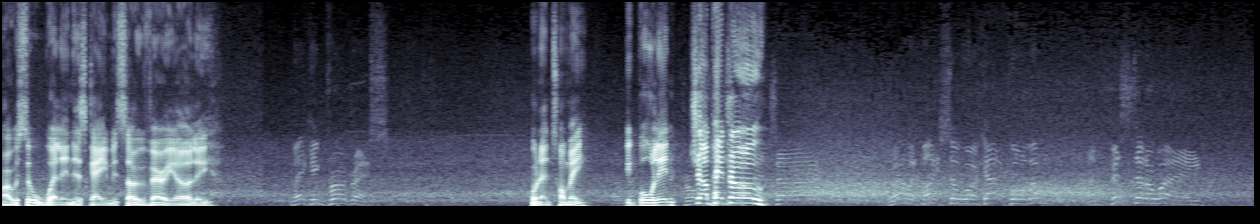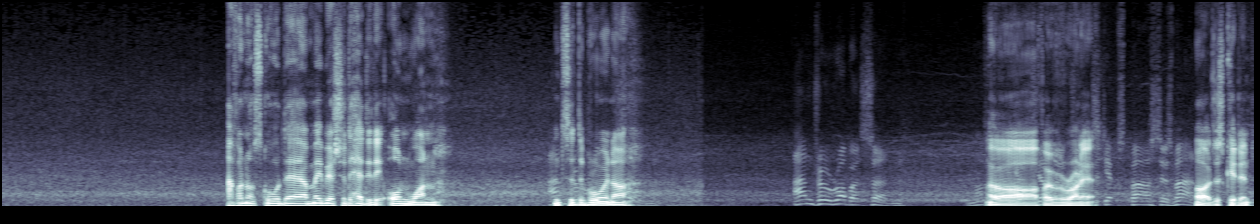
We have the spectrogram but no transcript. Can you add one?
All right, we're still well in this game. It's so very early. Making progress. Go on then, Tommy. Big ball in. João Pedro! Well, it might still work out for them. And fisted away. Have I not scored there? Maybe I should have headed it on one into De Bruyne. Andrew Robertson. Oh, I've overrun it. Skips past his man. Oh, just kidding.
